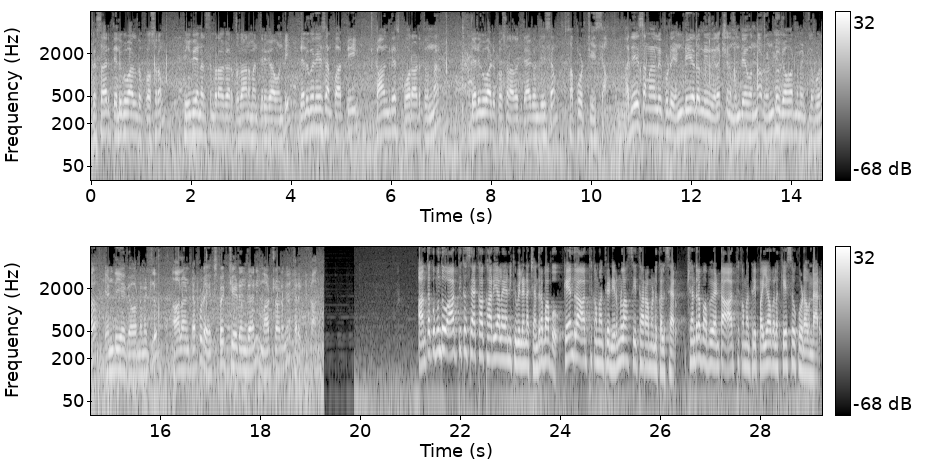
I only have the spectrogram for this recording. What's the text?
ఒకసారి తెలుగు వాళ్ళ కోసం పివి నరసింహరావు గారు ప్రధానమంత్రిగా ఉండి తెలుగుదేశం పార్టీ కాంగ్రెస్ పోరాడుతున్న తెలుగువాడి కోసం అదో త్యాగం చేశాం సపోర్ట్ చేశాం. అదే సమయంలో ఇప్పుడు ఎన్డీఏలో మేము ఎలక్షన్ ముందే ఉన్నాం. రెండు గవర్నమెంట్లు కూడా ఎన్డీఏ గవర్నమెంట్లు. అలాంటప్పుడు ఎక్స్పెక్ట్ చేయడం కానీ మాట్లాడడం కానీ కరెక్ట్ కాదు. అంతకుముందు ఆర్థిక శాఖ కార్యాలయానికి వెళ్ళిన చంద్రబాబు కేంద్ర ఆర్థిక మంత్రి నిర్మలా సీతారామన్ను కలిశారు. చంద్రబాబు వెంట ఆర్థిక మంత్రి పయ్యావుల కేశవ్ కూడా ఉన్నారు.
